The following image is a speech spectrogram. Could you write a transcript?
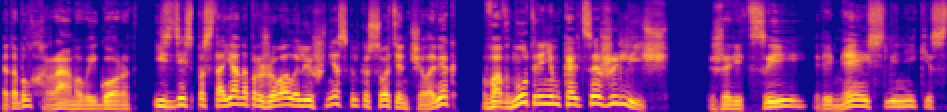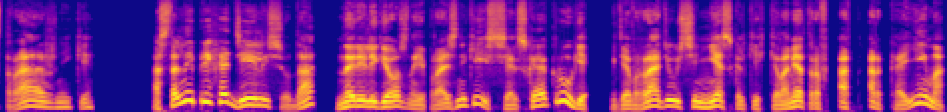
это был храмовый город, и здесь постоянно проживало лишь несколько сотен человек во внутреннем кольце жилищ. Жрецы, ремесленники, стражники. Остальные приходили сюда на религиозные праздники из сельской округи, где в радиусе нескольких километров от Аркаима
